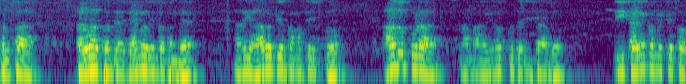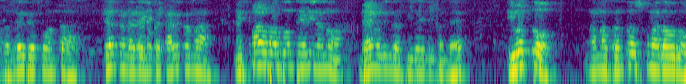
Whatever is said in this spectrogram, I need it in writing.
ಸ್ವಲ್ಪ ತಡವಾಗಿ ಬಂದೆ, ಬ್ಯಾಂಗ್ಳೂರಿಂದ ಬಂದೆ. ನನಗೆ ಆರೋಗ್ಯ ಸಮಸ್ಯೆ ಇತ್ತು. ಆದರೂ ಕೂಡ ನಮ್ಮ ವಿನೋದ್ ಪೂಜಾರಿ ಸಾರ್ ಈ ಕಾರ್ಯಕ್ರಮಕ್ಕೆ ತಾವು ಬರಲೇಬೇಕು ಅಂತ ಕೇಳ್ಕೊಂಡಾಗ ಇಂಥ ಕಾರ್ಯಕ್ರಮ ಮಿಸ್ ಮಾಡಬಾರ್ದು ಅಂತ ಹೇಳಿ ನಾನು ಬ್ಯಾಂಗ್ಳೂರಿಂದ ಸೀದಾ ಇಲ್ಲಿ ಬಂದೆ. ಇವತ್ತು ನಮ್ಮ ಸಂತೋಷ್ ಕುಮಾರ್ ಅವರು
